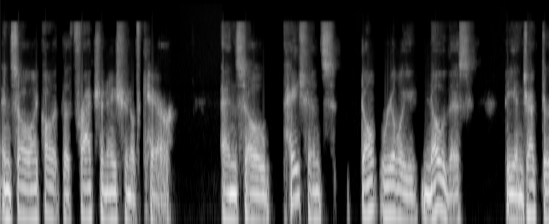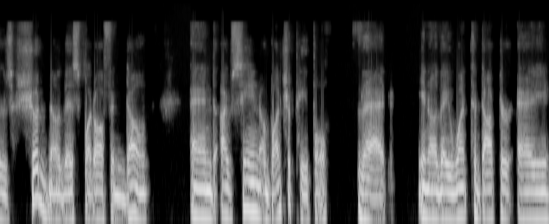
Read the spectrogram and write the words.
And so I call it the fractionation of care. And so patients don't really know this. The injectors should know this, but often don't. And I've seen a bunch of people that, you know, they went to Dr. A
